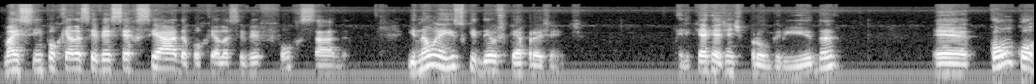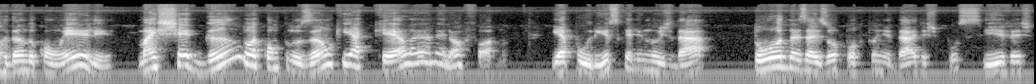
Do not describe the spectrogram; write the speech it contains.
Mas sim porque ela se vê cerceada, porque ela se vê forçada. E não é isso que Deus quer para a gente. Ele quer que a gente progrida, é, concordando com Ele, mas chegando à conclusão que aquela é a melhor forma. E é por isso que Ele nos dá todas as oportunidades possíveis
